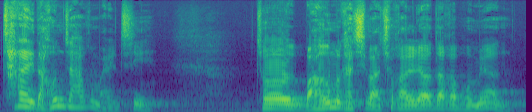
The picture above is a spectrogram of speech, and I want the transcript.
차라리 나 혼자 하고 말지. 저 마음을 같이 맞춰 가려다가 보면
